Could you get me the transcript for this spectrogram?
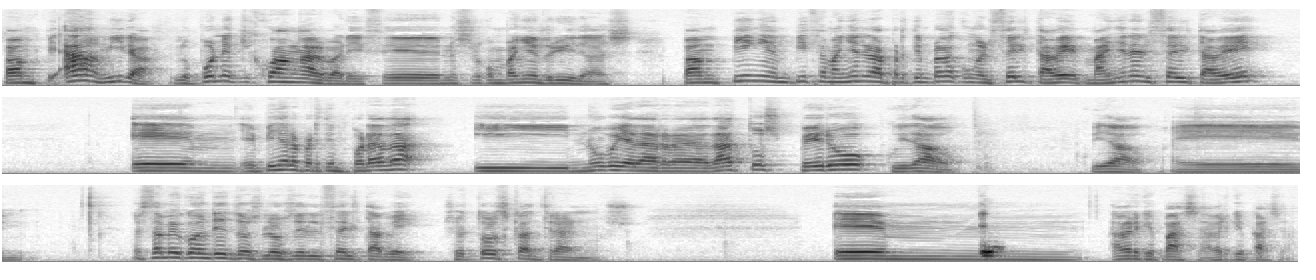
ah, mira, lo pone aquí Juan Álvarez, eh, nuestro compañero de Druidas. Pampín empieza mañana la pretemporada con el Celta B. Mañana el Celta B Em, empieza la pretemporada y no voy a dar datos, pero cuidado, cuidado. Eh, no están muy contentos los del Celta B, sobre todo los cantranos. Em, a ver qué pasa, a ver qué pasa.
